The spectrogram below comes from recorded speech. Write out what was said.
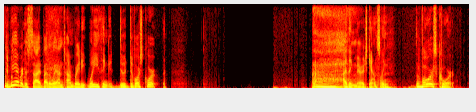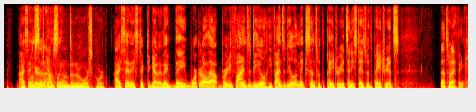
Did we ever decide, by the way, on Tom Brady? What do you think? Do divorce court? I think marriage counseling. divorce court. I say I'm marriage sending, I'm counseling. sending them to divorce court. I say they stick together. They they work it all out. Brady finds a deal. He finds a deal that makes sense with the Patriots, and he stays with the Patriots. That's what I think.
